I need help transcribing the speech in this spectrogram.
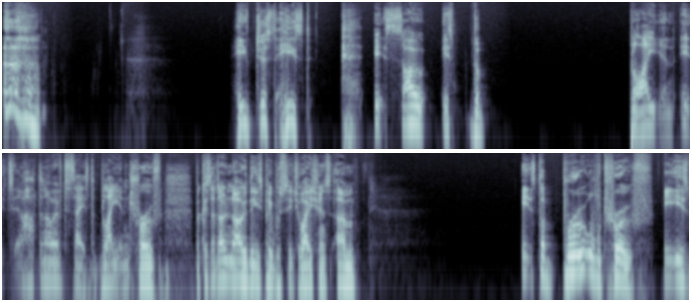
he just he's it's so blatant it's I don't know whether to say it's the blatant truth because I don't know these people's situations. Um it's the brutal truth. It is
